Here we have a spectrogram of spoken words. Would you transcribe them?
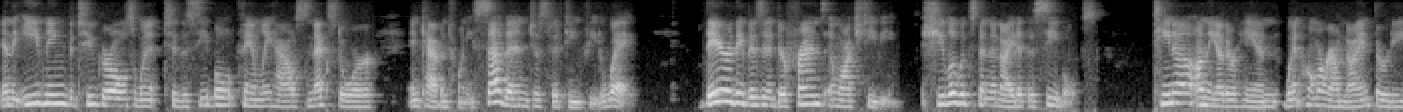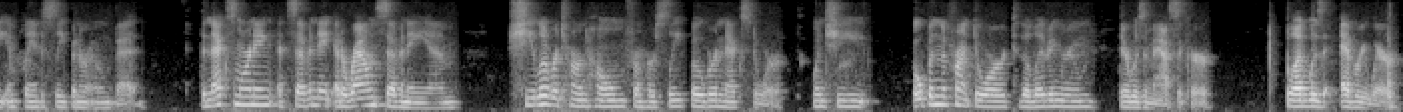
In the evening, the two girls went to the Seabolt family house next door in cabin 27, just 15 feet away. There, they visited their friends and watched TV. Sheila would spend the night at the Seabolts. Tina, on the other hand, went home around 9:30 and planned to sleep in her own bed. The next morning at 7 a, at around 7 a.m., Sheila returned home from her sleepover next door. When she opened the front door to the living room, there was a massacre. Blood was everywhere.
